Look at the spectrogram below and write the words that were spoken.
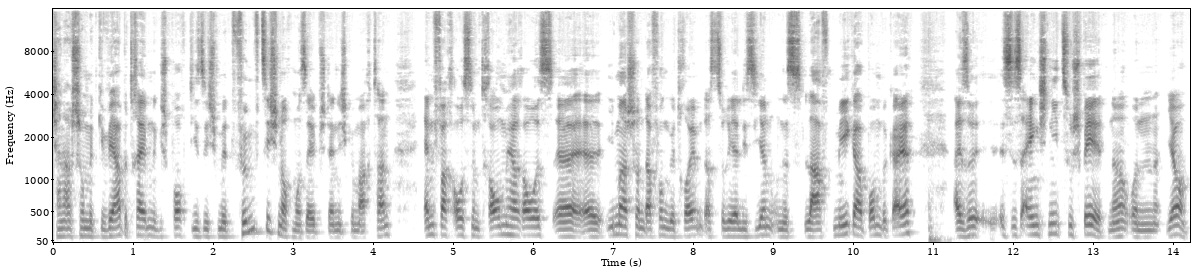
Ich habe auch schon mit Gewerbetreibenden gesprochen, die sich mit 50 nochmal selbstständig gemacht haben. Einfach aus einem Traum heraus, äh, äh, immer schon davon geträumt, das zu realisieren und es läuft mega bombegeil. Also es ist eigentlich nie zu spät, ne? Und ja,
